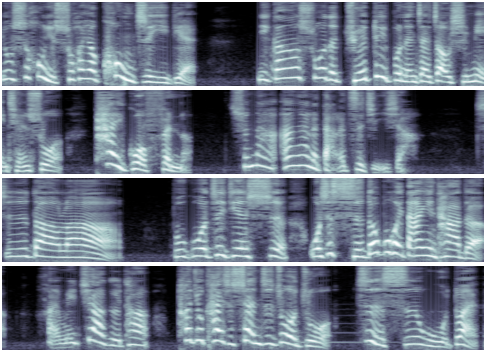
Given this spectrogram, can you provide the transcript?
有时候你说话要控制一点。你刚刚说的绝对不能在赵熙面前说，太过分了。孙娜暗暗的打了自己一下，知道了。不过这件事我是死都不会答应他的。还没嫁给他，他就开始擅自做主，自私武断。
